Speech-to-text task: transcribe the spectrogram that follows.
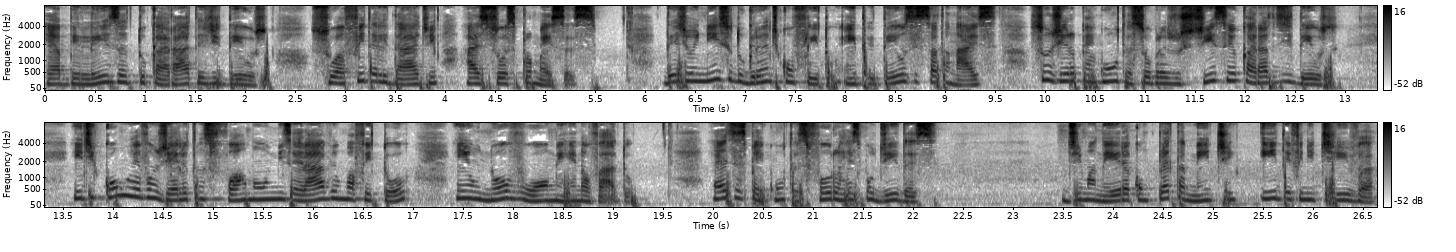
é a beleza do caráter de Deus, sua fidelidade às suas promessas. Desde o início do grande conflito entre Deus e Satanás, surgiram perguntas sobre a justiça e o caráter de Deus e de como o Evangelho transforma um miserável malfeitor em um novo homem renovado. Essas perguntas foram respondidas de maneira completamente indefinitiva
